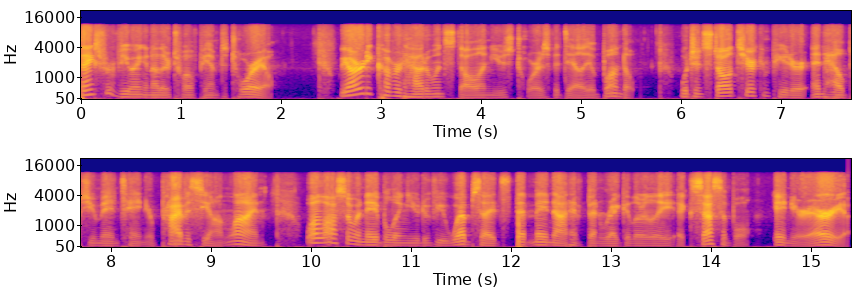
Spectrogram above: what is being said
Thanks for viewing another 12 p.m. tutorial. We already covered how to install and use Tor's Vidalia bundle, which installs to your computer and helps you maintain your privacy online, while also enabling you to view websites that may not have been regularly accessible in your area.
